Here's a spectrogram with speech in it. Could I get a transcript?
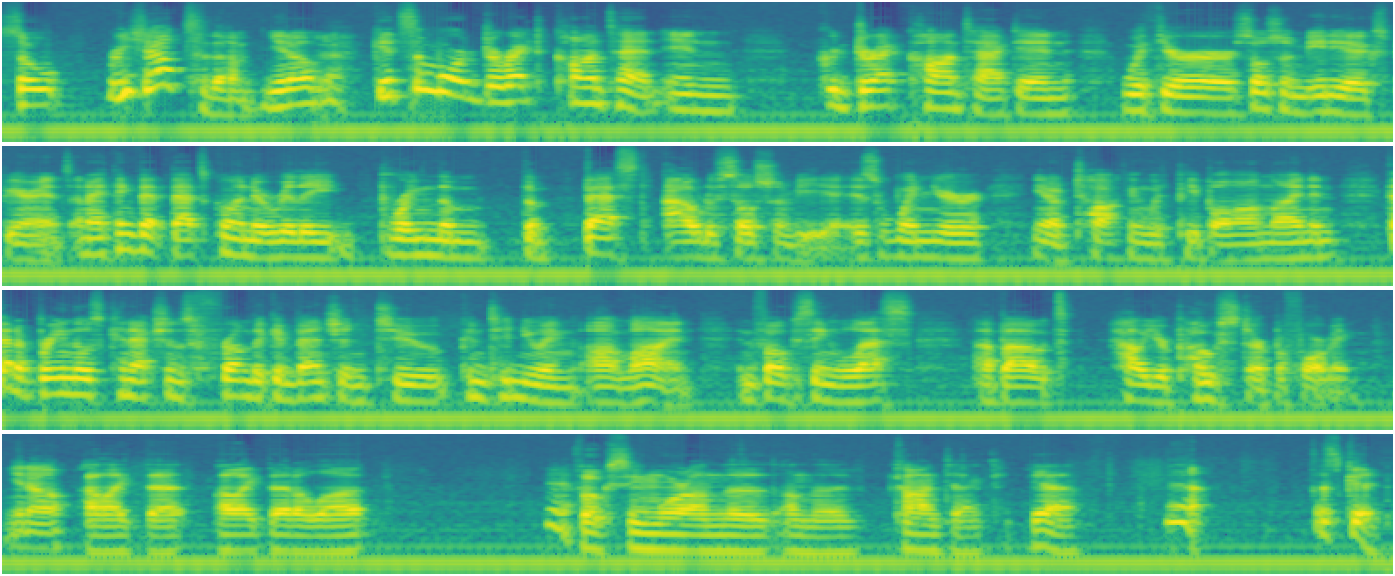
So reach out to them. You know, Yeah. get some more direct content in direct contact in with your social media experience and i think that that's going to really bring them the best out of social media is when you're you know talking with people online and kind of bring those connections from the convention to continuing online and focusing less about how your posts are performing you know I like that. I like that a lot. Yeah. Focusing more on the on the contact. Yeah, yeah, that's good.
